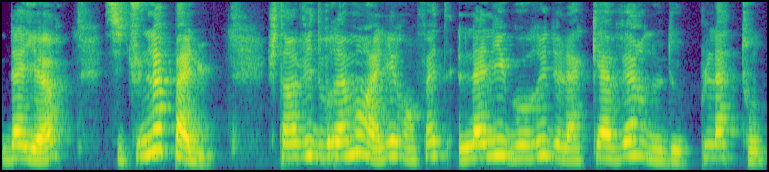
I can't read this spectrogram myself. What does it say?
D'ailleurs, si tu ne l'as pas lu, je t'invite vraiment à lire en fait l'allégorie de la caverne de Platon.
